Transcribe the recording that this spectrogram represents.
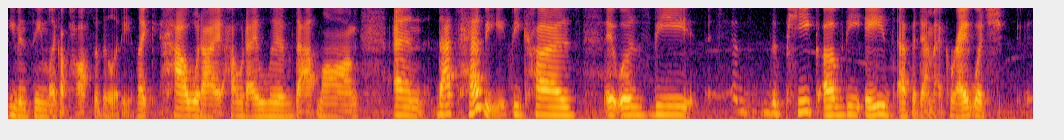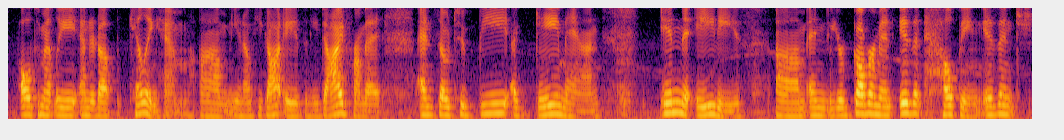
even seem like a possibility. Like how would I how would I live that long? And that's heavy because it was the the peak of the AIDS epidemic, right? Which ultimately ended up killing him. Um, you know, he got AIDS and he died from it. And so to be a gay man in the 80s um, and your government isn't helping, isn't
